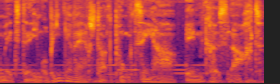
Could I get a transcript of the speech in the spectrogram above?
mit der Immobilienwerkstatt.ch in Küsnacht.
